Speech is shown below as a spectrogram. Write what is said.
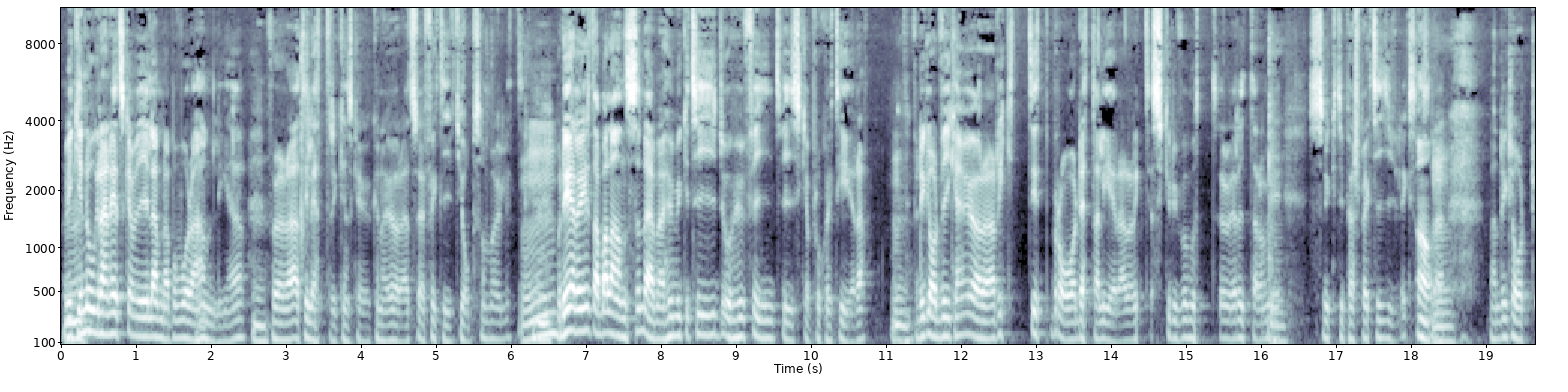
Vilken noggrannhet ska vi lämna på våra handlingar för att elektrikern ska kunna göra ett så effektivt jobb som möjligt. Och det gäller att hitta balansen där med hur mycket tid och hur fint vi ska projektera. För det är klart, vi kan göra riktigt bra detaljerade, riktiga mutter och rita dem i snyggt i perspektiv. Liksom, Ja. sådär. Men det är klart,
